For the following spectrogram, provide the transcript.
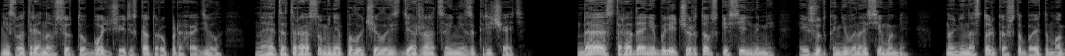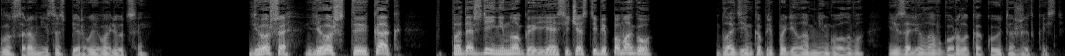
Несмотря на всю ту боль, через которую проходил, на этот раз у меня получилось сдержаться и не закричать. Да, страдания были чертовски сильными и жутко невыносимыми, но не настолько, чтобы это могло сравниться с первой эволюцией. «Лёша, Лёш, ты как? Подожди немного, я сейчас тебе помогу!» Бладинка приподняла мне голову и залила в горло какую-то жидкость.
